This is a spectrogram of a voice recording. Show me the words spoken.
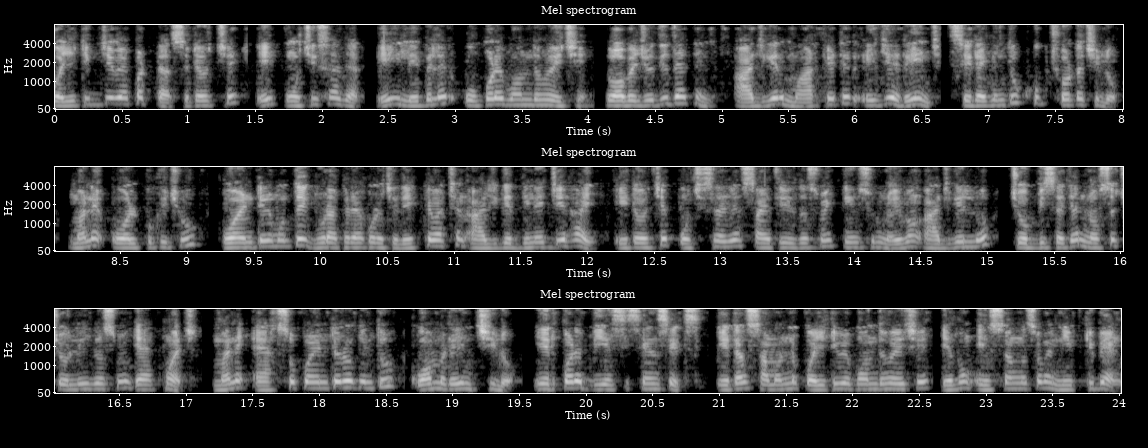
পজিটিভ যে ব্যাপারটা, সেটা হচ্ছে এই পঁচিশ হাজার এই লেভেলের উপরে বন্ধ হয়েছে। তবে যদি দেখেন, আজকের মার্কেটের এই যে রেঞ্জ সেটা কিন্তু খুব ছোট ছিল। মানে অল্প কিছু পয়েন্টের মধ্যে ঘোরাফেরা করেছে। দেখতে পাচ্ছেন, আজকের দিনের যে হাই এটা হচ্ছে পঁচিশ হাজার সাঁত্রিশ দশমিক তিন শূন্য এবং আজকের লো চব্বিশ হাজার নশো চল্লিশ দশমিক এক পাঁচ মানে একশো পয়েন্টেরও কিন্তু কম রেঞ্জ ছিল। এরপরে বিএসসি সেন্সেক্স এটাও সামান্য পজিটিভে বন্ধ হয়েছে এবং এর সঙ্গে সঙ্গে নিফটি ব্যাংক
